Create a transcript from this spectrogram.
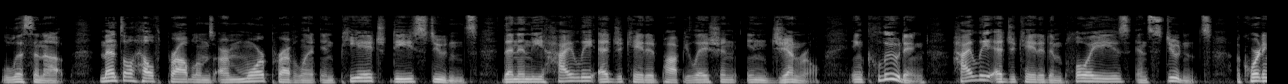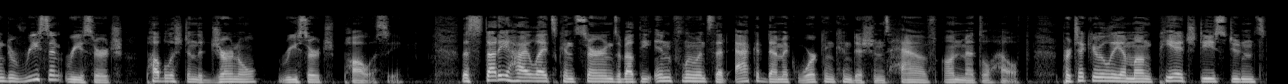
listen up. Mental health problems are more prevalent in PhD students than in the highly educated population in general, including highly educated employees and students, according to recent research published in the journal Research Policy. The study highlights concerns about the influence that academic working conditions have on mental health, particularly among PhD students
